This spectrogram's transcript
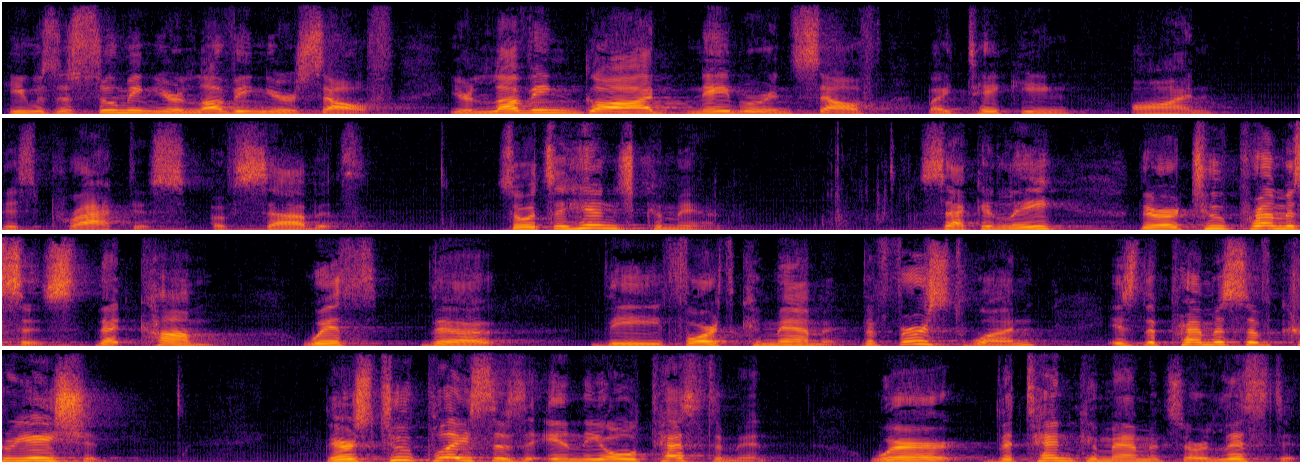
he was assuming you're loving yourself. You're loving God, neighbor, and self by taking on this practice of Sabbath. So it's a hinge command. Secondly, there are two premises that come with the the fourth commandment. The first one is the premise of creation. There's two places in the Old Testament where the Ten Commandments are listed.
